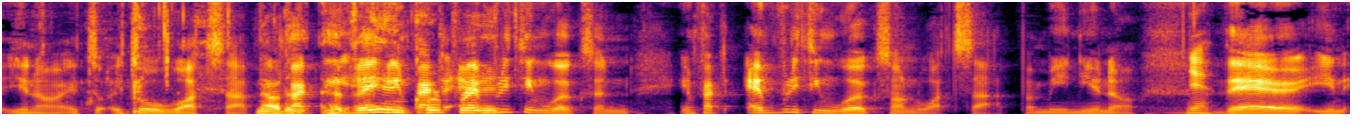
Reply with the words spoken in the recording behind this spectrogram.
you know, it's it's all WhatsApp. Now, in fact, have the- they in fact, everything works on. In fact, everything works on WhatsApp. I mean, you know, Yeah. there, you know,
